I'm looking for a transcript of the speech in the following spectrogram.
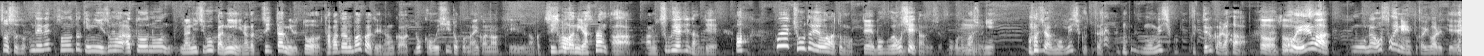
そうそうそう。でね、その時に、その後の何日後かに、なんかツイッター見ると、高田の馬場でなんか、どっか美味しいとこないかなっていう、なんかツイートがね、やったんが、あの、つぶやいてたんで、あ、これちょうどええわと思って、僕が教えたんですよ、そこの場所に。そしたらもう飯食った、もう飯食ってるから、そうそう。もうええわ、もうな、遅いねんとか言われて、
